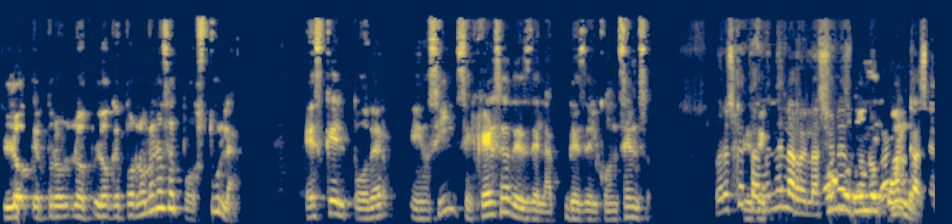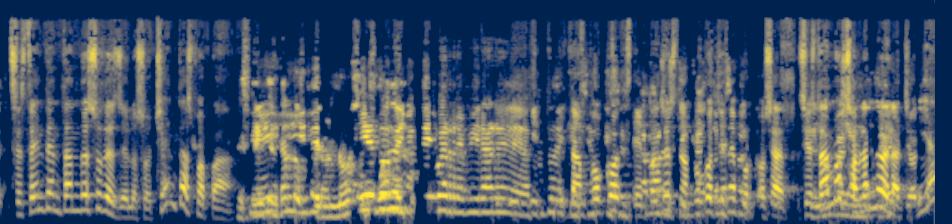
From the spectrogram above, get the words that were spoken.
Lo, que, lo que por lo menos se postula es que el poder en sí se ejerza desde, la, desde el consenso. Pero es que también en las relaciones monogámicas se, está intentando eso desde los ochentas, papá. Se está intentando, pero no se es donde yo te iba a revirar el asunto de que tampoco, entonces tampoco tiene por, o sea, si estamos hablando de la teoría,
